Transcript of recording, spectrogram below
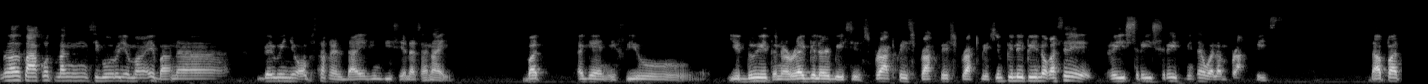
natatakot lang siguro yung mga iba na gawin yung obstacle dahil hindi sila sanay. But again, if you you do it on a regular basis, practice, practice, practice. Yung Pilipino kasi race, race, race, minsan walang practice. Dapat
